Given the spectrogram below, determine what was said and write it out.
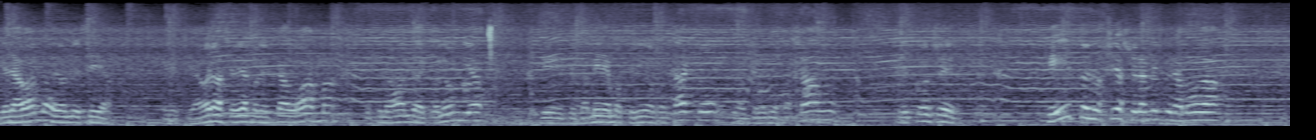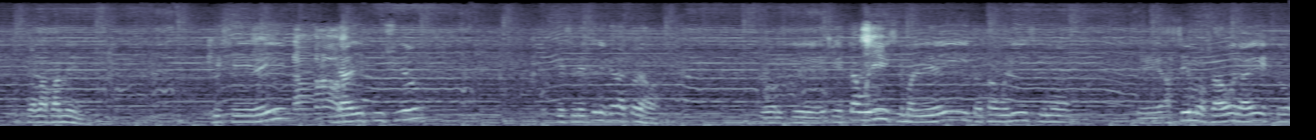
y a la banda de donde sea. Este, ahora se había conectado ASMA, que es una banda de Colombia, que, también hemos tenido contacto durante el año pasado. Entonces, que esto no sea solamente una moda por la pandemia, que se dé la difusión que se le tiene que dar a toda la banda. Porque está buenísimo el videíto, está buenísimo, eh, hacemos ahora esto,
